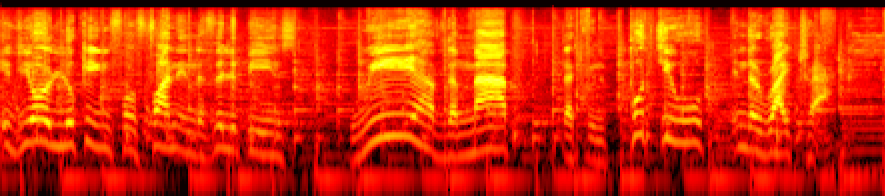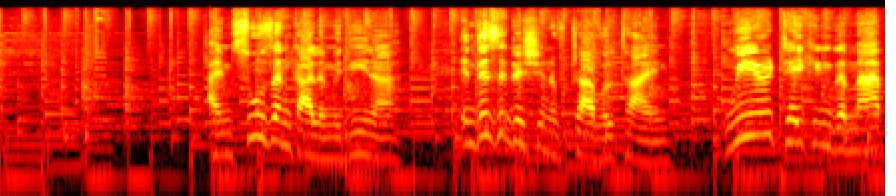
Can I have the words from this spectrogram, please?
if you're looking for fun in the Philippines, we have the map that will put you in the right track. I'm Susan Calo Medina. In this edition of Travel Time, we're taking the map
